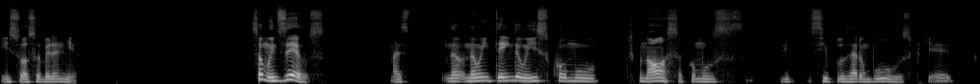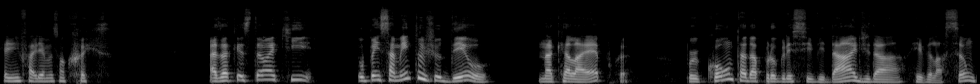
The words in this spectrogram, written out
em sua soberania. São muitos erros, mas não, não entendam isso como, tipo, nossa, como os discípulos eram burros, porque, a gente faria a mesma coisa. Mas a questão é que o pensamento judeu naquela época por conta da progressividade da revelação,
